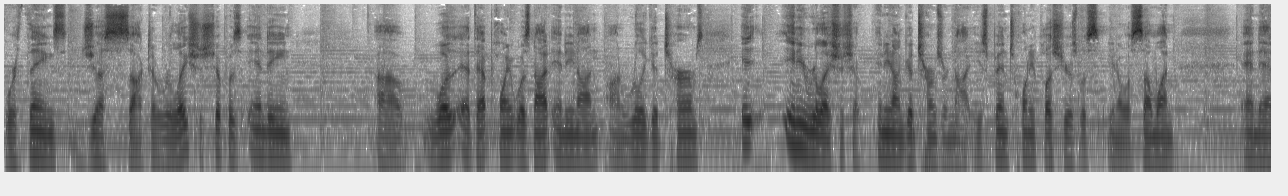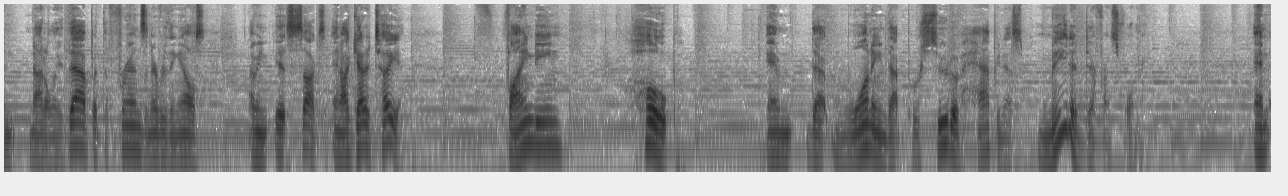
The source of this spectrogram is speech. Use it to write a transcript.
where things just sucked. A relationship was ending. Uh, was at that point was not ending on on really good terms. It, any relationship ending on good terms or not, you spend 20 plus years with you know with someone, and then not only that, but the friends and everything else. I mean, it sucks. And I got to tell you, finding hope and that wanting, that pursuit of happiness made a difference for me. And,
